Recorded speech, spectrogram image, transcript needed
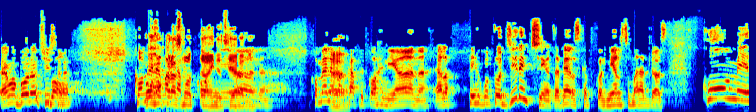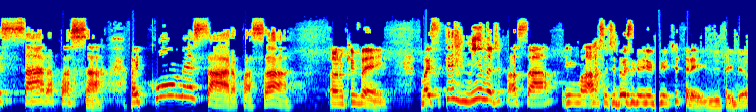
é uma boa notícia, Bom, né? Como Corram para as montanhas, Iana. Como ela é, é uma capricorniana, ela perguntou direitinho, tá vendo? Os capricornianos são maravilhosos. Começar a passar. Vai começar a passar ano que vem. Mas termina de passar em março de 2023, entendeu?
